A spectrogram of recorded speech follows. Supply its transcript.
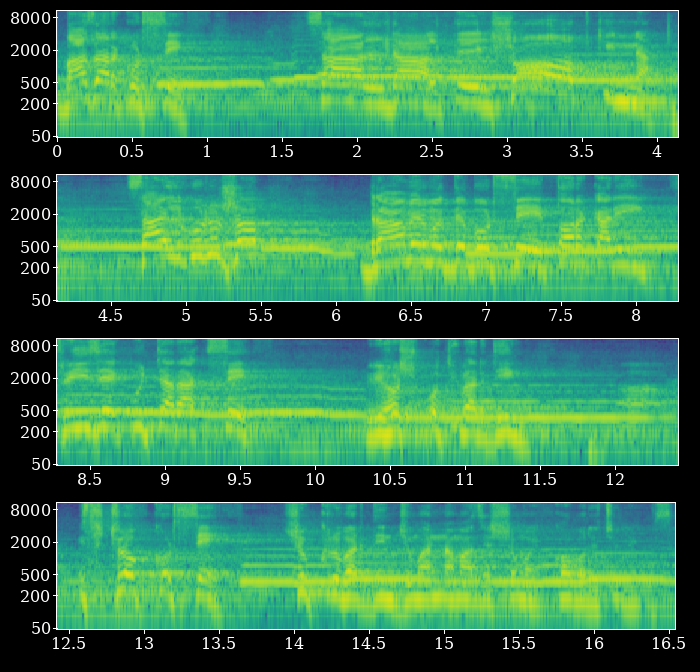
বাজার করছে। চাল, ডাল, তেল সব কিনা। চালগুলো সব ড্রামের মধ্যে বসছে তরকারি ফ্রিজে কুইটা রাখছে। বৃহস্পতিবার দিন স্ট্রোক করছে। শুক্রবার দিন জুমার নামাজের সময় কবরে চলে গেছে।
